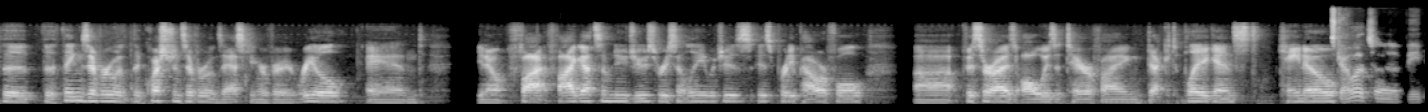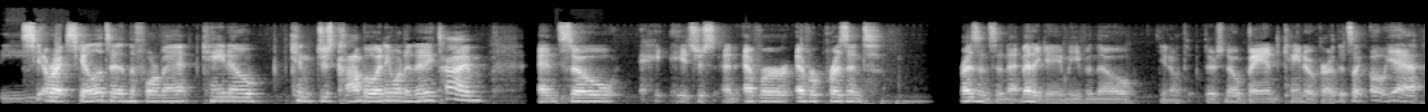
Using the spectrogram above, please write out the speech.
the the things everyone the questions everyone's asking are very real and you know Fai, Fai got some new juice recently which is is pretty powerful uh Viserai is always a terrifying deck to play against Kano Skeleton, baby. Right Skeleton in the format Kano can just combo anyone at any time and so he, he's just an ever ever present presence in that metagame even though you know th- there's no banned Kano card that's like oh yeah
